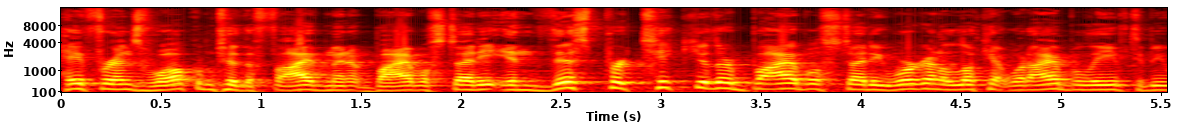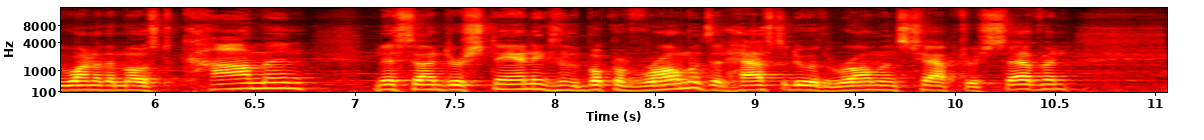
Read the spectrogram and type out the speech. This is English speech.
Hey, friends, welcome to the five minute Bible study. In this particular Bible study, we're going to look at what I believe to be one of the most common misunderstandings in the book of Romans. It has to do with Romans chapter 7.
